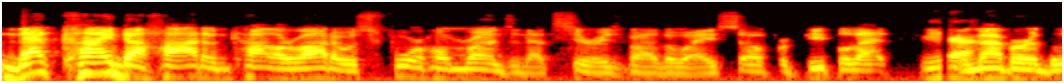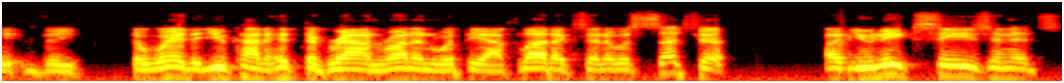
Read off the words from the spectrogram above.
that kind of hot in Colorado was four home runs in that series, by the way. So for people that yeah. remember the, the the way that you kind of hit the ground running with the Athletics, and it was such a, a unique season. It's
